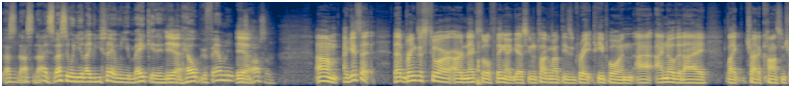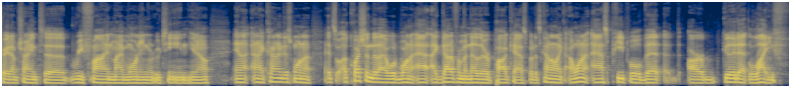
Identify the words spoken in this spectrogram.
that's that's nice. Especially when you like you say when you make it and you Yeah. help your family. That's Yeah. awesome. Um, I guess that that brings us to our, our next little thing. I guess you know, talking about these great people, and I I know that I like try to concentrate. I'm trying to refine my morning routine. You know, and I and I kind of just want to. It's a question that I would want to. ask. I got it from another podcast, but it's kind of like I want to ask people that are good at life.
